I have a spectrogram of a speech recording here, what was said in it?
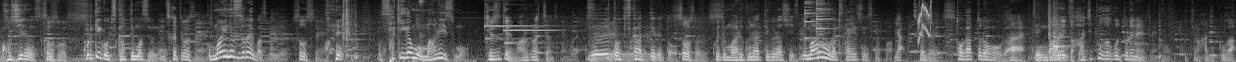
こじるんですか？そうそうこれ結構使ってますよね。使ってますね。これマイナスドライバーですもんね。そうですね。これもう先がもう丸いですもん。削ってるの丸くなっちゃうんですねずーっと使ってると。そうそうこうやって丸くなっていくらしいです。で丸い方が使いやすいんですかやっぱ？いや使いづらいです。尖っとる方はがい。全然。丸いとですか端っこがこれ取れないんですねこっちの端っこが、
